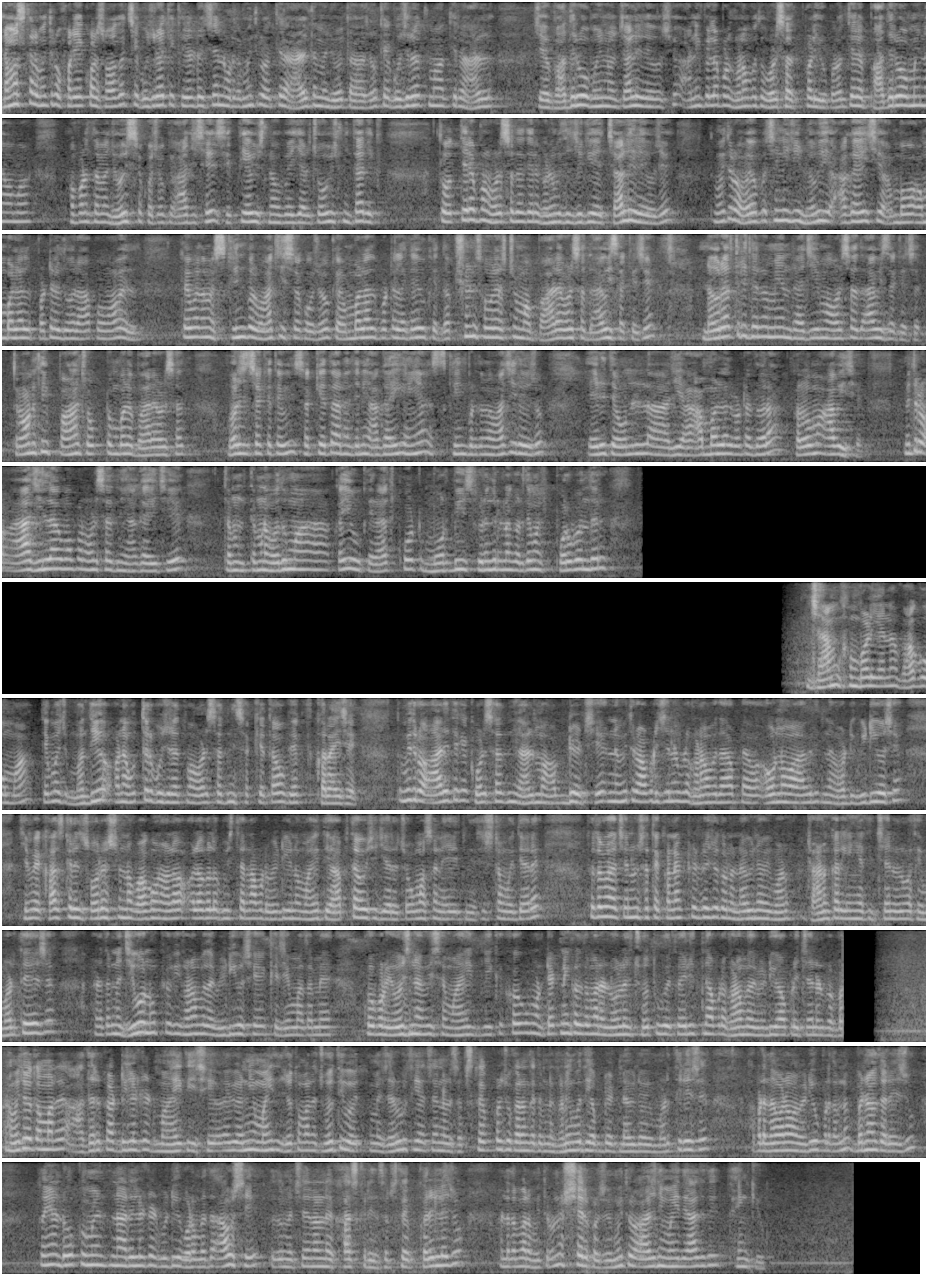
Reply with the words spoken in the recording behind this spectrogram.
નમસ્કાર મિત્રો, ફરી એકવાર સ્વાગત છે ગુજરાતી ક્રિએટર ચેનલ મિત્રો, અત્યારે હાલ તમે જોતા હશો કે ગુજરાતમાં અત્યારે હાલ જે ભાદરવો મહિનો ચાલી રહ્યો છે, આની પહેલાં પણ ઘણો બધો વરસાદ પડ્યો, પણ અત્યારે ભાદરવા મહિનામાં પણ તમે જોઈ શકો છો કે આજ છે સત્યાવીસ નવ બે હજાર ચોવીસની તારીખ. તો અત્યારે પણ વરસાદ અત્યારે ઘણી બધી જગ્યાએ ચાલી રહ્યો છે. તો મિત્રો, હવે પછીની જે નવી આગાહી છે, અંબા અંબાલાલ પટેલ દ્વારા આપવામાં આવેલ તો તમે સ્ક્રીન પર વાંચી શકો છો કે અંબાલાલ પટેલે કહ્યું કે દક્ષિણ સૌરાષ્ટ્રમાં ભારે વરસાદ આવી શકે છે. નવરાત્રી દરમિયાન રાજ્યમાં વરસાદ આવી શકે છે. ત્રણથી પાંચ ઓક્ટોબરે ભારે વરસાદ વરસી શકે તેવી શક્યતા અને તેની આગાહી અહીંયા સ્ક્રીન પર તમે વાંચી રહ્યો છો. એ રીતે ઓનલા જે અંબાલાલ પટેલ દ્વારા કરવામાં આવી છે. મિત્રો, આ જિલ્લાઓમાં પણ વરસાદની આગાહી છે. તમ તેમણે વધુમાં કહ્યું કે રાજકોટ, મોરબી, સુરેન્દ્રનગર તેમજ પોરબંદર જામ ખંભાળિયાના ભાગોમાં તેમજ મધ્ય અને ઉત્તર ગુજરાતમાં વરસાદની શક્યતાઓ વ્યક્ત કરાઈ છે. તો મિત્રો, આ રીતે કંઈક વરસાદની હાલમાં અપડેટ છે અને મિત્રો, આપણી ચેનલ પર ઘણા બધા આપણે અવનવા આવી રીતના વીડિયો છે, જેમ કે ખાસ કરીને સૌરાષ્ટ્રના ભાગોના અલગ અલગ વિસ્તારના આપણે વિડીયોની માહિતી આપતા હોય છે જ્યારે ચોમાસાની એ રીતની સિસ્ટમ હોય ત્યારે. તો તમે આ ચેનલ સાથે કનેક્ટેડ રહેજો, તમને નવી નવી જાણકારી અહીંયાથી ચેનલમાંથી મળતી રહેશે અને તમને જીવન ઉપયોગી ઘણા બધા વીડિયો છે કે જેમાં તમે કોઈ પણ યોજના વિશે માહિતી કે કોઈ પણ ટેકનિકલ તમારે નોલેજ જોતું હોય તો એ રીતના આપણે ઘણા બધા વીડિયો આપણી ચેનલ પર અને જો તમારે આધાર કાર્ડ રિલેટેડ માહિતી છે, એવી અન્ય માહિતી જો તમારે જોતી હોય, તમે જરૂરથી આ ચેનલ સબસ્ક્રાઈબ કરજો, કારણ કે તમને ઘણી બધી અપડેટ નવી નવી મળતી રહેશે. આપણે નવા નવા વીડિયો પણ તમને બનાવતા રહીશું. તો અહીંયા ડોક્યુમેન્ટના રિલેટેડ વીડિયો ઘણા બધા આવશે, તો તમે ચેનલને ખાસ કરીને સબસ્ક્રાઈબ કરી લેજો અને તમારા મિત્રોને શેર કરજો. મિત્રો, આજની માહિતી આજ હતી. Thank you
